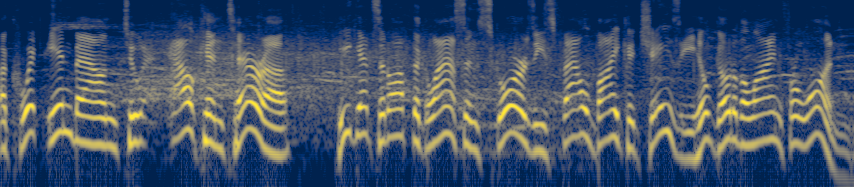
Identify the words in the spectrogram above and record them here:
A quick inbound to Alcantara. He gets it off the glass and scores. He's fouled by Kachese. He'll go to the line for one.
